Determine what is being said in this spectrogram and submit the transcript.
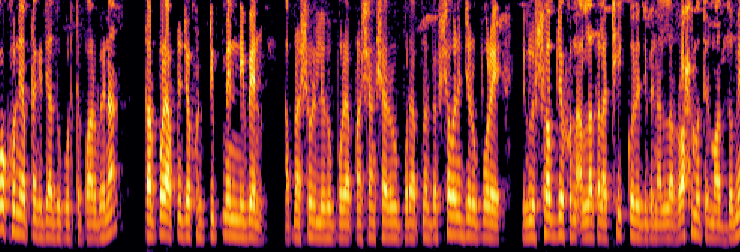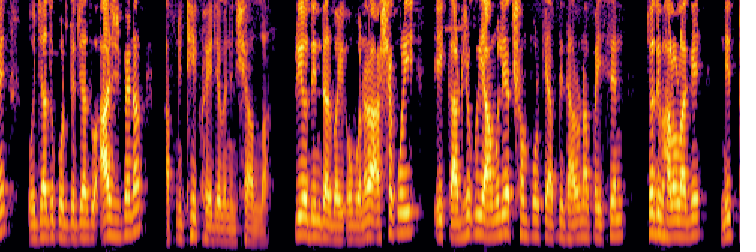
কখনই আপনাকে জাদু করতে পারবে না। তারপরে আপনি যখন ট্রিটমেন্ট নেবেন, আপনার শরীরের উপরে, আপনার সংসারের উপরে, আপনার ব্যবসা বাণিজ্যের উপরে, এগুলো সব যখন আল্লাহ তালা ঠিক করে দিবেন আল্লাহ রহমতের মাধ্যমে, ওই জাদুকরদের জাদু আসবে না, আপনি ঠিক হয়ে যাবেন ইনশাআল্লাহ। প্রিয় দিনদার ভাই ও বোনেরা, আশা করি এই কার্যকরী আমলিয়াত সম্পর্কে আপনি ধারণা পাইছেন। যদি ভালো লাগে, নিত্য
